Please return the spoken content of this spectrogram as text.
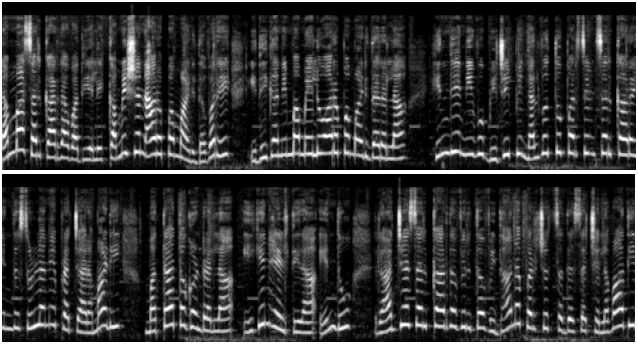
ನಮ್ಮ ಸರ್ಕಾರದ ಅವಧಿಯಲ್ಲಿ ಕಮಿಷನ್ ಆರೋಪ ಮಾಡಿದವರೇ ಇದೀಗ ನಿಮ್ಮ ಮೇಲೂ ಆರೋಪ ಮಾಡಿದಾರಲ್ಲ? ಹಿಂದೆ ನೀವು ಬಿಜೆಪಿ ನಲವತ್ತು ಪರ್ಸೆಂಟ್ ಸರ್ಕಾರ ಎಂದು ಸುಳ್ಳನೆ ಪ್ರಚಾರ ಮಾಡಿ ಮತ ತಗೊಂಡ್ರಲ್ಲ, ಈಗೇನು ಹೇಳ್ತೀರಾ ಎಂದು ರಾಜ್ಯ ಸರ್ಕಾರದ ವಿರುದ್ಧ ವಿಧಾನ ಪರಿಷತ್ ಸದಸ್ಯ ಛಲವಾದಿ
